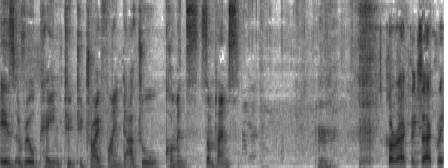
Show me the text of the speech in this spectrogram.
is a real pain to to try find the actual comments sometimes Correct, exactly.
